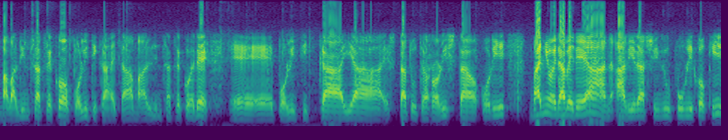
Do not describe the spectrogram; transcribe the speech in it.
ba, baldintzatzeko politika eta baldintzatzeko ere e, politikaia estatu terrorista hori baino eraberean adierazi du publikoki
